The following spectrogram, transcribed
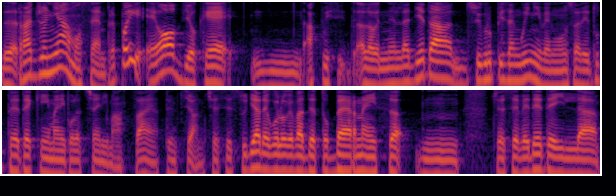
ragioniamo sempre. Poi è ovvio che mh, acquisi- allora, nella dieta sui gruppi sanguigni vengono usate tutte le tecniche di manipolazione di massa. Eh? Attenzione, cioè, se studiate quello che va detto Bernays, mh, cioè se vedete il,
